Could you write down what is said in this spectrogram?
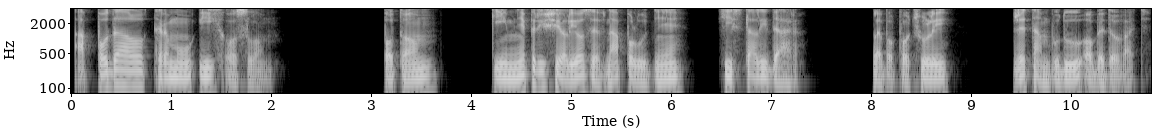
a podal krmu ich oslom. Potom, kým neprišiel Jozef na poludne, chystali dar, lebo počuli, že tam budú obedovať.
